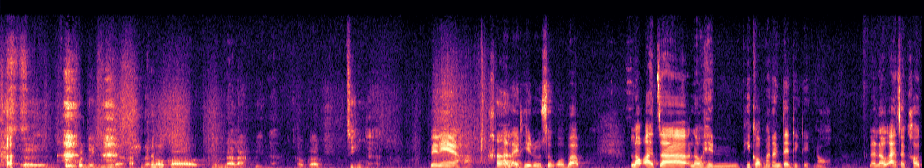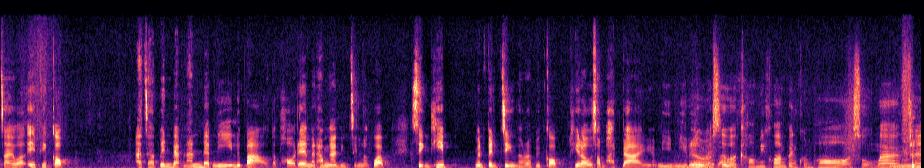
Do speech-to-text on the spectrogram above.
คะเออเป็นคนอย่างนี้แหละครับ แล้วเขาก็น่ารักดีนะเขาก็จริงอะเนเน่ค่ะค่ะ อะไรที่รู้สึกว่าแบบ เราอาจจะเราเห็นพี่ก๊อฟมาตั้งแต่เด็กๆเนาะแล้วเราอาจจะเข้าใจว่าเอ๊ะพี่ก๊อฟอาจจะเป็นแบบนั้นแบบนี้หรือเปล่า แต่พอได้มาทำงานจริง ๆ แล้วก็แบบสิ่งที่ มันเป็นจริงสำหรับพี่ก๊อฟที่เราสัมผัสได้เนี่ยมีมีหเรื่องนูอะไรรู้สึกบ้างว่าเขามีความเป็นคุณพ่อสูงมากอืมใช่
